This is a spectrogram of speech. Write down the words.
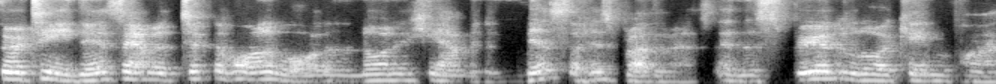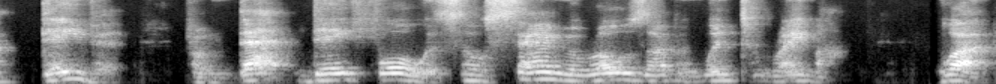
13, then Samuel took the horn of oil and anointed him in the midst of his brethren, and the spirit of the Lord came upon David from that day forward. So Samuel rose up and went to Ramah. What?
